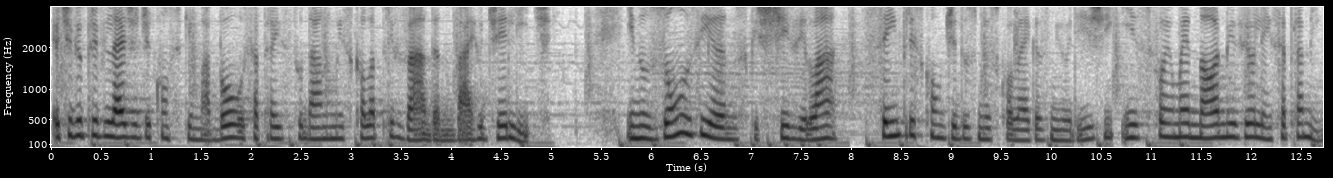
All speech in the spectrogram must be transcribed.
Eu tive o privilégio de conseguir uma bolsa para estudar numa escola privada no bairro de Elite. E nos 11 anos que estive lá, sempre escondi dos meus colegas minha origem e isso foi uma enorme violência para mim.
